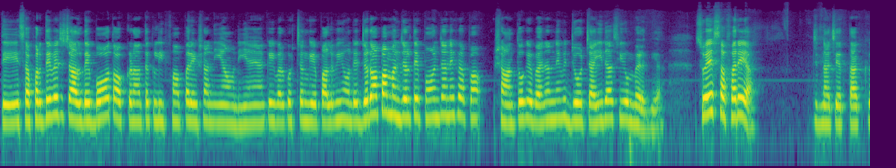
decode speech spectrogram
ਤੇ ਸਫ਼ਰ ਦੇ ਵਿੱਚ ਚੱਲਦੇ ਬਹੁਤ ਔਕੜਾਂ, ਤਕਲੀਫਾਂ, ਪਰੇਸ਼ਾਨੀਆਂ ਆਉਂਦੀਆਂ ਆ, ਕਈ ਵਾਰ ਕੁਝ ਚੰਗੇ ਪਲ ਵੀ ਆਉਂਦੇ। ਜਦੋਂ ਆਪਾਂ ਮੰਜ਼ਿਲ ਤੇ ਪਹੁੰਚ ਜਾਂਦੇ, ਫਿਰ ਆਪਾਂ ਸ਼ਾਂਤ ਹੋ ਕੇ ਬਹਿ ਜਾਂਦੇ ਵੀ ਜੋ ਚਾਹੀਦਾ ਸੀ ਉਹ ਮਿਲ ਗਿਆ। ਸੋ ਇਹ ਸਫ਼ਰ ਆ। ਜਿੰਨਾ ਚਿਰ ਤੱਕ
